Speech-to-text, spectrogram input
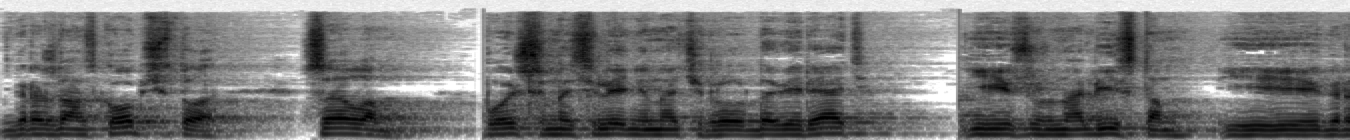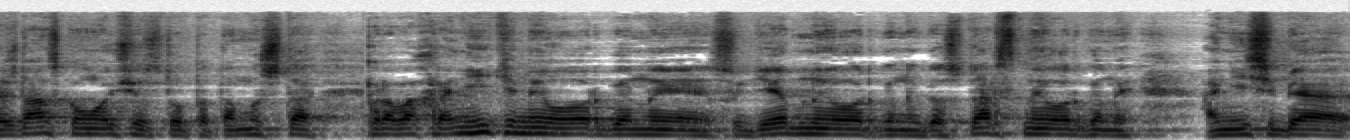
гражданское общество. В целом больше населения начало доверять и журналистам, и гражданскому обществу, потому что правоохранительные органы, судебные органы, государственные органы, они себя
